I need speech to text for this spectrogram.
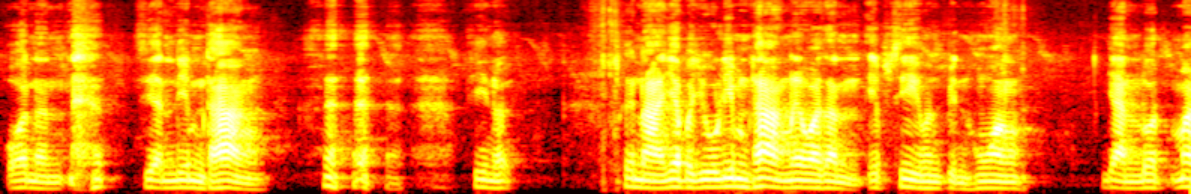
โอ้นั่นเซียนริมทาง ที่นคือนาอย่าไปอยู่ริมทางเด้อว่าสันเอฟซีมันเป็นห่วง ยันรถมา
